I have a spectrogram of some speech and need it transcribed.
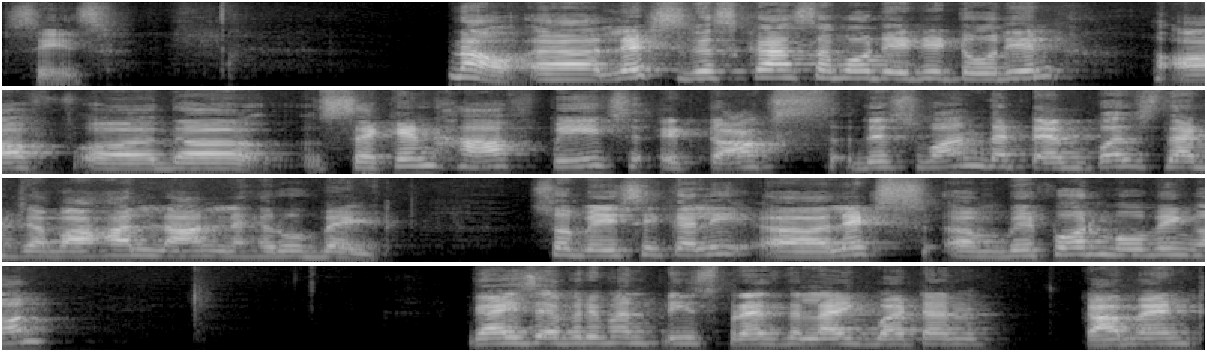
says. Now, uh, let's discuss about editorial of uh, the second half page. It talks this one, the temples that Jawaharlal Nehru built. So basically, uh, let's, um, before moving on, guys, everyone please press the like button, comment,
